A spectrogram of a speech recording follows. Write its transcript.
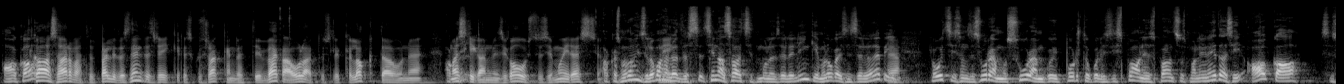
aga kaasa arvatud paljudes nendes riikides, kus rakendati väga ulatuslikke lockdown'e, maski kandmise kohustusi ja muid asju. aga kas ma tohin sulle vahele öelda, sina saatsid mulle selle lingi, ma lugesin selle läbi. Rootsis on see suremus suurem kui Portugalis, Hispaanias, Prantsusmaal ja nii edasi, aga see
